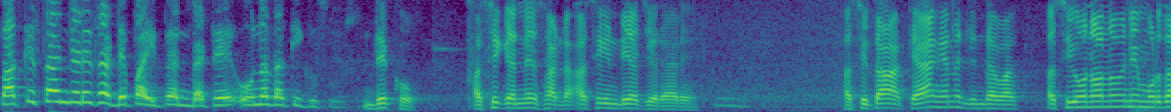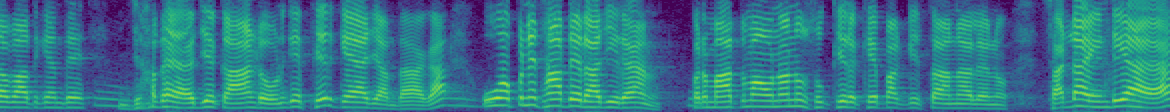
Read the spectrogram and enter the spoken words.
ਪਾਕਿਸਤਾਨ ਜਿਹੜੇ ਸਾਡੇ ਭਾਈ ਭੈਣ ਬੈਠੇ ਉਹਨਾਂ ਦਾ ਕੀ ਕਸੂਰ? ਦੇਖੋ ਅਸੀਂ ਕਹਿੰਨੇ ਸਾਡਾ ਅਸੀਂ ਇੰਡੀਆ 'ਚ ਰਹਿ ਰਹੇ। ਅਸੀਂ ਤਾਂ ਕਹਾਂਗੇ ਨਾ ਜਿੰਦਾਬਾਦ ਅਸੀਂ ਉਹਨਾਂ ਨੂੰ ਵੀ ਨਹੀਂ ਮੁਰਦਾਬਾਦ ਕਹਿੰਦੇ। ਜਦ ਇਹੋ ਜਿਹੇ ਕਾਂਡ ਹੋਣਗੇ ਫਿਰ ਕਿਹਾ ਜਾਂਦਾ ਹੈਗਾ। ਉਹ ਆਪਣੇ ਥਾਂ ਤੇ ਰਾਜੀ ਰਹਿਣ। ਪਰਮਾਤਮਾ ਉਹਨਾਂ ਨੂੰ ਸੁਖੀ ਰੱਖੇ ਪਾਕਿਸਤਾਨ ਵਾਲਿਆਂ ਨੂੰ। ਸਾਡਾ ਇੰਡੀਆ ਹੈ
